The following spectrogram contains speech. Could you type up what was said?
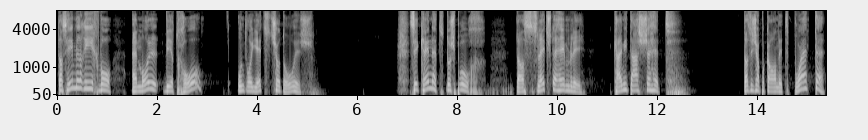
Das Himmelreich, wo einmal wird kommen und wo jetzt schon da ist. Sie kennen den Spruch, dass das letzte Hemli keine Tasche hat. Das ist aber gar nicht die Pointe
